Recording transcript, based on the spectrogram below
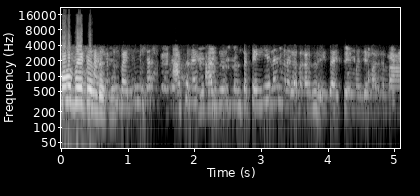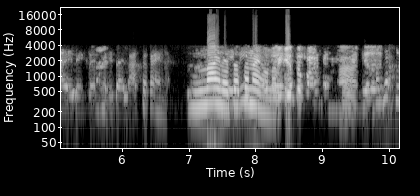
हो भेटेल खायला तशी पण पाहिजे म्हणजे असं नाही पाच दिवस नंतर ते हे नाही म्हणायला मला घरी जायचंय म्हणजे माझं बाळ आहे लेकरं घरी जायला असं काय नाही. नाही नाही तसं नाही होणार. म्हणजे आपलं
